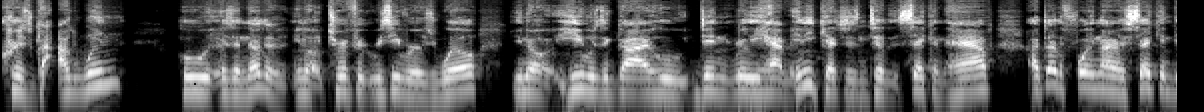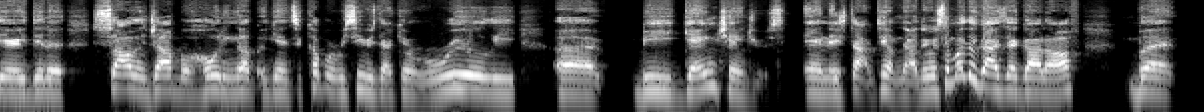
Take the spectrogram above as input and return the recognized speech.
Chris Godwin, who is another you know terrific receiver as well. You know he was a guy who didn't really have any catches until the second half. I thought the 49ers secondary did a solid job of holding up against a couple of receivers that can really uh, be game changers, and they stopped him. Now there were some other guys that got off, but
